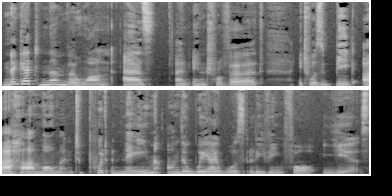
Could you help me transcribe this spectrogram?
Nugget number one As an introvert, it was a big aha moment to put a name on the way I was living for years.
